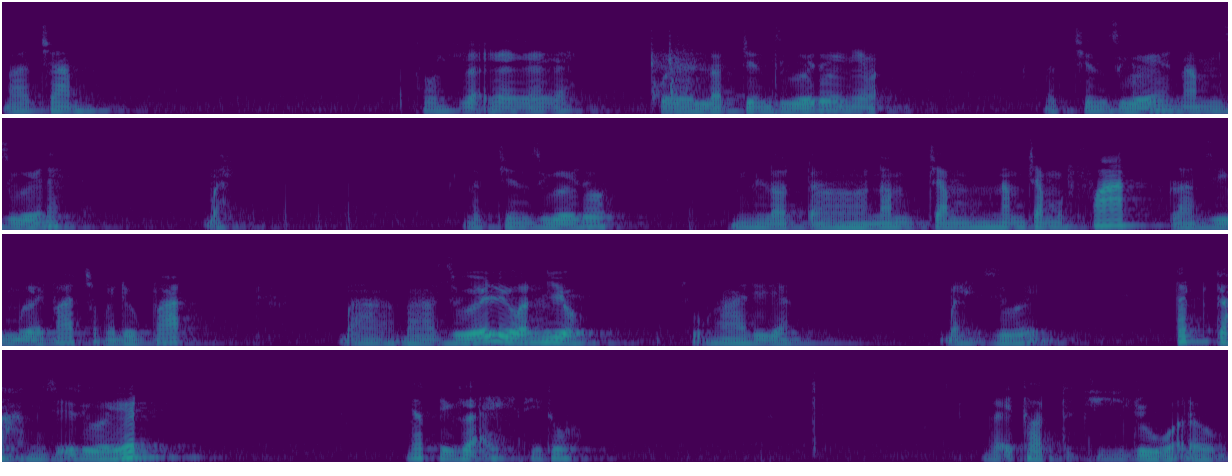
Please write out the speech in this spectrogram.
300 thôi gãy gãy gãy gãy. Bây giờ lật trên dưới thôi anh em ạ. Lật trên dưới này, 5 dưới này. 7 lật trên dưới thôi mình lật uh, 500 500 một phát làm gì 10 phát chẳng phải được phát. Ba ba dưới liều ăn nhiều. Xuống hai đi đẹp 7 dưới. Tất cả mình sẽ dưới hết. Nhất thì gãy thì thôi. Gãy thật chỉ đủ ở đâu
